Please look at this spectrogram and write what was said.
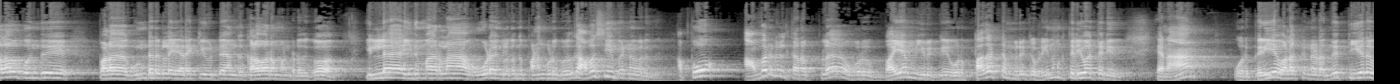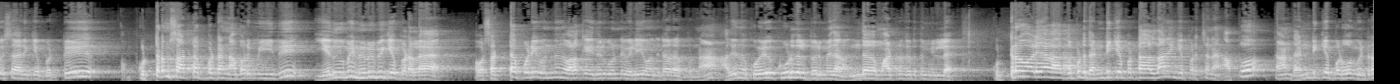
அளவுக்கு வந்து பல குண்டர்களை இறக்கி விட்டு அங்கே கலவரம் பண்ணுறதுக்கோ இல்லை இது மாதிரிலாம் ஊடகங்களுக்கு வந்து பணம் கொடுக்கறதுக்கு அவசியம் என்ன வருது? அப்போது அவர்கள் தரப்பில் ஒரு பயம் இருக்குது ஒரு பதட்டம் இருக்குது அப்படின்னு நமக்கு தெளிவாக தெரியுது. ஏன்னா ஒரு பெரிய வழக்கு நடந்து தீர விசாரிக்கப்பட்டு குற்றம் சாட்டப்பட்ட நபர் மீது எதுவுமே நிரூபிக்கப்படலை. அவர் சட்டப்படி வந்து இந்த வழக்கை எதிர்கொண்டு வெளியே வந்துட்டார் அப்படின்னா அது இந்த கோயிலுக்கு கூடுதல் பெருமை தான். எந்த மாற்று கருத்தும் இல்லை. குற்றவாளியாக ஆக்கப்பட்டு தண்டிக்கப்பட்டால் தான் இங்கே பிரச்சனை. அப்போ தான் தண்டிக்கப்படுவோம் என்ற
